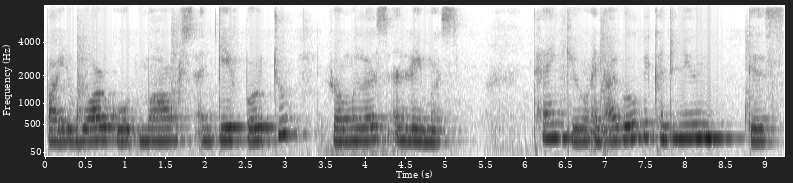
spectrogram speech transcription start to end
by the war god Mars and gave birth to Romulus and Remus. Thank you, and I will be continuing this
